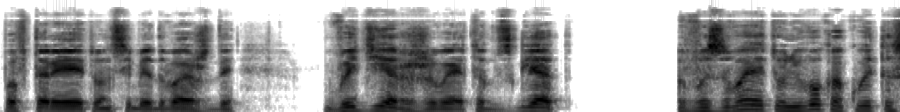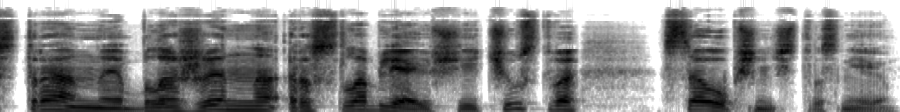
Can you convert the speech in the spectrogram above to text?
повторяет он себе дважды, выдерживая этот взгляд, вызывает у него какое-то странное, блаженно расслабляющее чувство — сообщничество с нею.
